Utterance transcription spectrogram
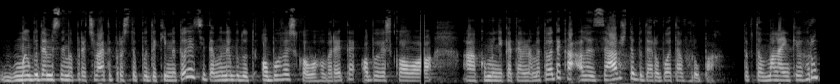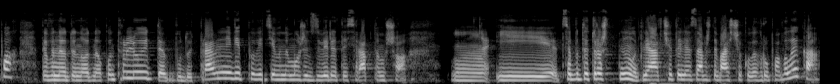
Ми будемо з ними працювати просто по такій методиці, де вони будуть обов'язково говорити, обов'язково а, комунікативна методика, але завжди буде робота в групах. Тобто в маленьких групах, де вони один одного контролюють, де будуть правильні відповіді, вони можуть звіритись раптом, що і це буде трошки ну, для вчителя завжди важче, коли група велика,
